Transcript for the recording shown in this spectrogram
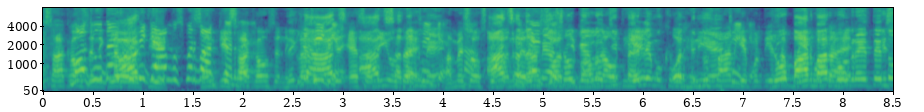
शाखाओं से निकला क्या है, हम उस पर संघ की कर रहे हैं। शाखाओं से निकला व्यक्ति ऐसा नहीं होता है। हमेशा उसके मन में सदन में अशोक गहलोत जी पहले मुख्यमंत्री हैं। के प्रति जो बार-बार बोल रहे थे, तो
